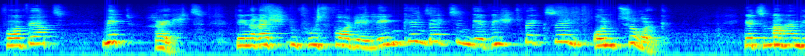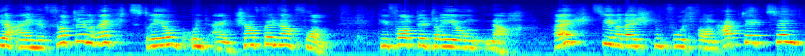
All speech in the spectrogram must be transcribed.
vorwärts mit rechts. Den rechten Fuß vor den linken setzen, Gewicht wechseln und zurück. Jetzt machen wir eine Viertelrechtsdrehung und ein Shuffle nach vorn. Die vierte Drehung nach rechts, den rechten Fuß vorn absetzen,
